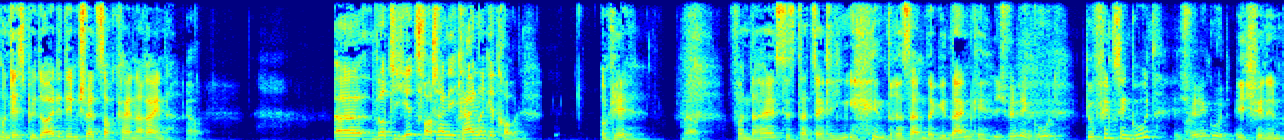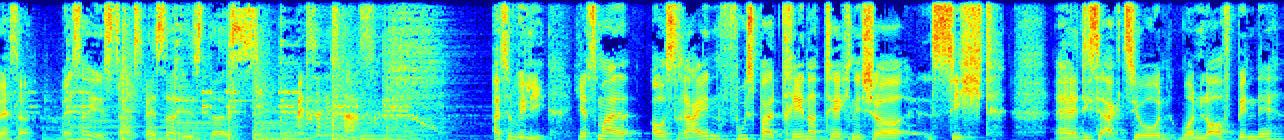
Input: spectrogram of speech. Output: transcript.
Und das bedeutet, dem schwätzt auch keiner rein. Äh, wird sich jetzt wahrscheinlich keiner getrauen. Okay? Ja. Von daher ist es tatsächlich ein interessanter Gedanke. Ich finde ihn gut. Du findest ihn gut? Ich finde ihn gut. Ich finde ihn besser. Besser ist das. Besser ist das. Besser ist das. Also Willi, jetzt mal aus rein Fußballtrainer-technischer Sicht. Äh, diese Aktion One Love Binde,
